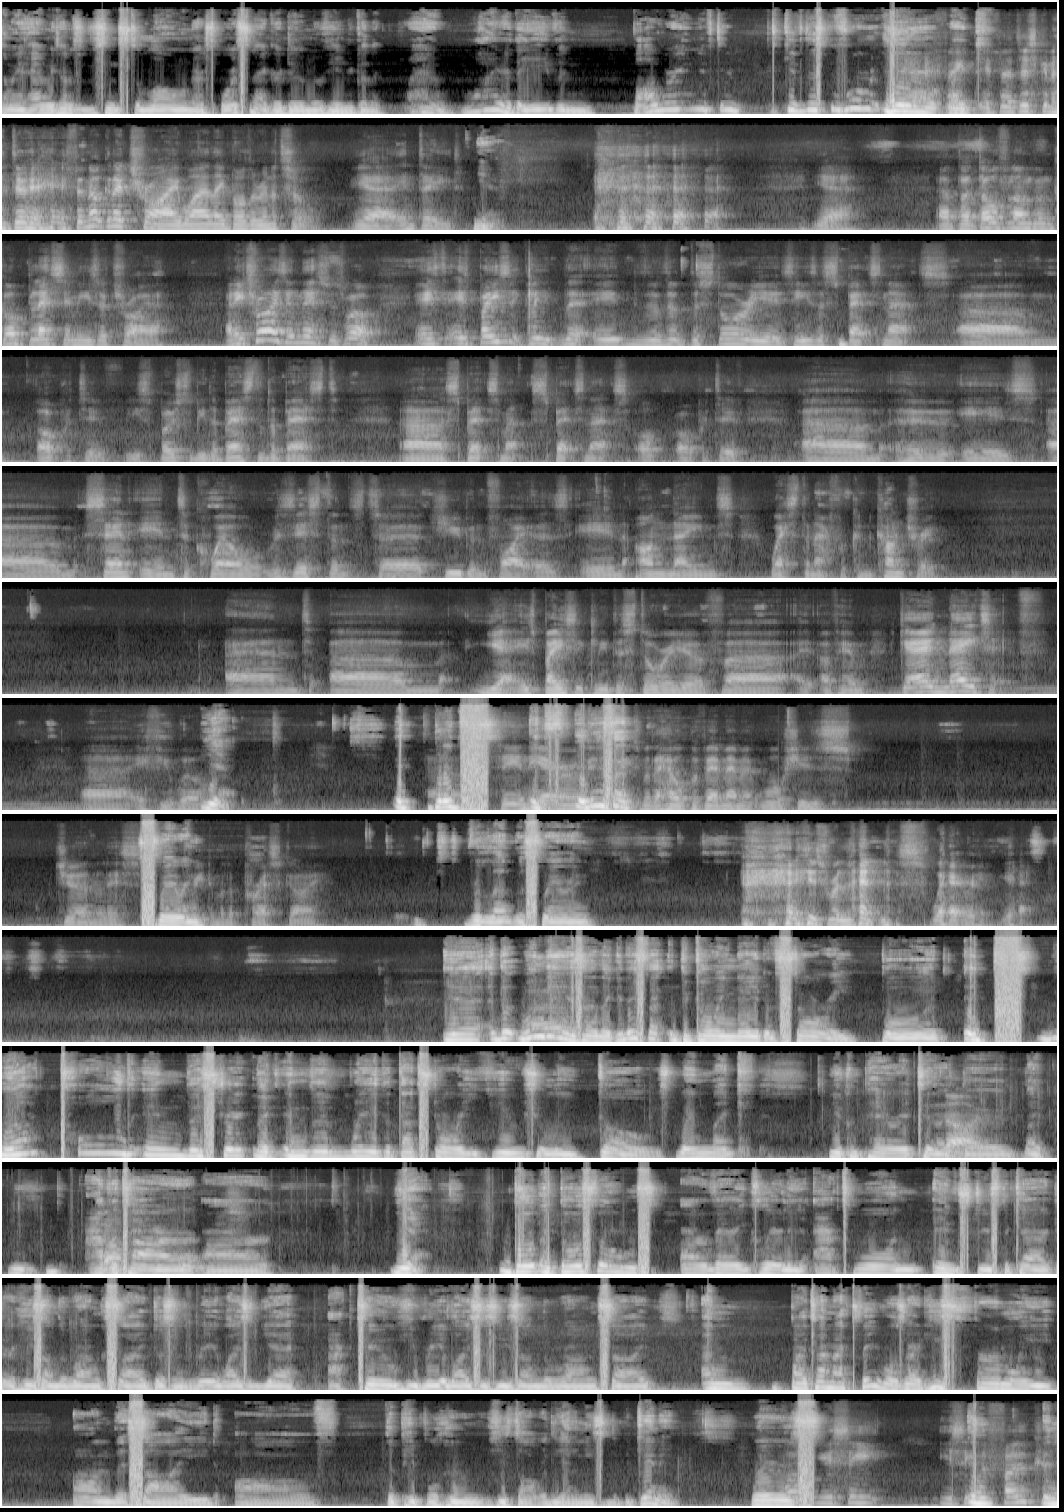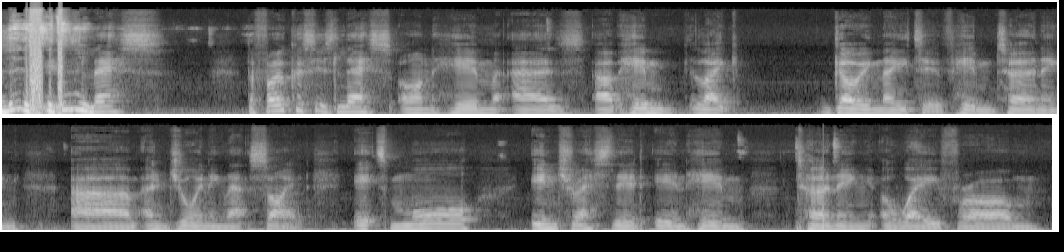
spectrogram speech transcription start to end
I mean, how many times have you seen Stallone or Schwarzenegger do a movie and you go like, wow, why are they even bothering if they give this before? Yeah, know, if, they, like, if they're just going to do it, if they're not going to try, why are they bothering at all? Yeah, indeed. yeah. yeah. Uh, but Dolph Lundgren, God bless him, he's a trier. And he tries in this as well. It's, it's basically the, it, the the story is he's a Spetsnaz um, operative. He's supposed to be the best of the best uh, Spetsnaz, Spetsnaz op- operative um, who is um, sent in to quell resistance to Cuban fighters in unnamed Western African country. And um, yeah, it's basically the story of uh, of him going native, uh, if you will. Yeah. It, but it's, Seeing the it's, error of it his ways like, with the help of M. Emmett Walsh's journalist, Swearing. freedom of the press guy. relentless swearing. his relentless swearing, yeah. Yeah, the one thing is that like it is that the going native story, but it's not told in the strict like in the way that that story usually goes. When like you compare it to like No. the like Avatar or yeah, though like those films are very clearly Act One introduce the character, he's on the wrong side, doesn't realize it yet. Act Two, he realizes he's on the wrong side, and by the time Act Three rolls around, he's firmly on the side of the people who he thought were the enemies at the beginning. Well, Whereas, you see, you see, In- the focus this, is less. The focus is less on him as uh, him like going native, him turning um, and joining that side. It's more interested in him turning away from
